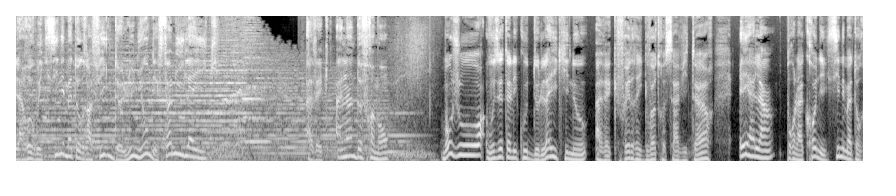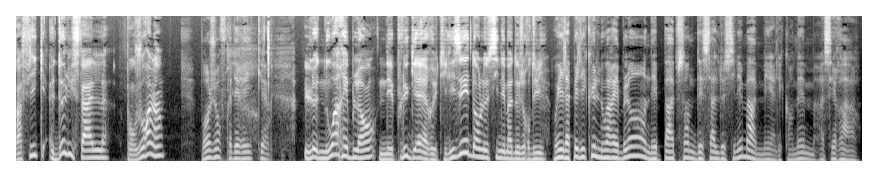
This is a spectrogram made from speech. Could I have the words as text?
La rubrique cinématographique de l'Union des familles laïques. Avec Alain Defremont. Bonjour, vous êtes à l'écoute de Laïkino avec Frédéric, votre serviteur, et Alain pour la chronique cinématographique de l'UFAL. Bonjour Alain. Bonjour Frédéric. Le noir et blanc n'est plus guère utilisé dans le cinéma d'aujourd'hui. Oui, la pellicule noir et blanc n'est pas absente des salles de cinéma, mais elle est quand même assez rare.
